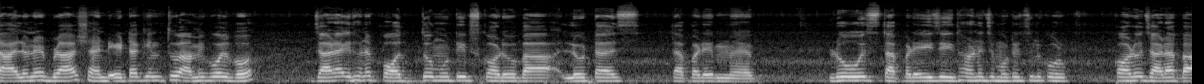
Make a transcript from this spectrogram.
লাইলনের ব্রাশ অ্যান্ড এটা কিন্তু আমি বলব, যারা এই ধরনের পদ্ম মোটিভস করো বা লোটাস তারপরে রোজ তারপরে এই যে, এই ধরনের যে মোটিভসগুলো করো যারা বা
